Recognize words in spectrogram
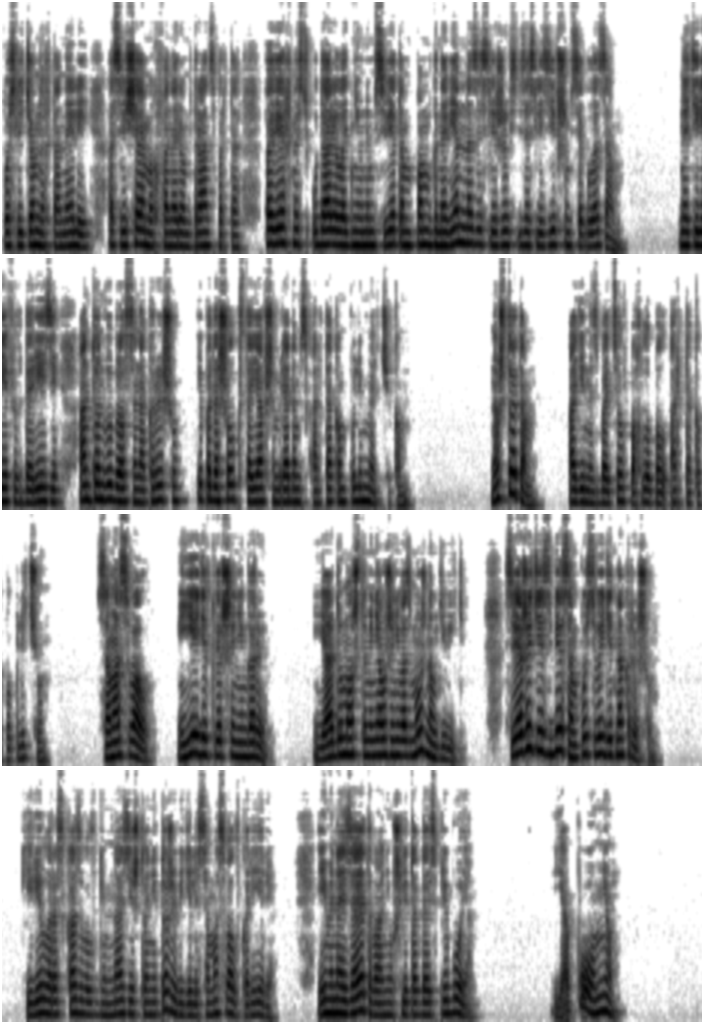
После темных тоннелей, освещаемых фонарем транспорта, поверхность ударила дневным светом по мгновенно заслезившимся глазам. Натерев их до рези, Антон выбрался на крышу и подошел к стоявшим рядом с Артаком пулеметчикам. «Ну что там?» — один из бойцов похлопал Артака по плечу. «Самосвал. Едет к вершине горы. Я думал, что меня уже невозможно удивить. Свяжитесь с бесом, пусть выйдет на крышу». Кирилл рассказывал в гимназии, что они тоже видели самосвал в карьере. Именно из-за этого они ушли тогда из прибоя. «Я помню»,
